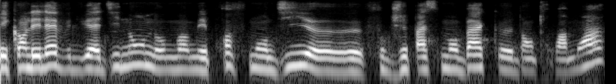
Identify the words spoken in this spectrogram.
Et quand l'élève lui a dit non, mes profs m'ont dit euh, faut que je passe mon bac dans trois mois,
